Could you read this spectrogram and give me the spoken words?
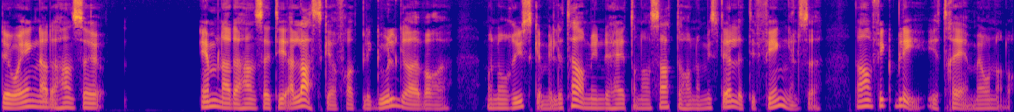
Då ägnade han sig ämnade han sig till Alaska för att bli guldgrävare, men de ryska militärmyndigheterna satte honom istället i fängelse, där han fick bli i tre månader.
